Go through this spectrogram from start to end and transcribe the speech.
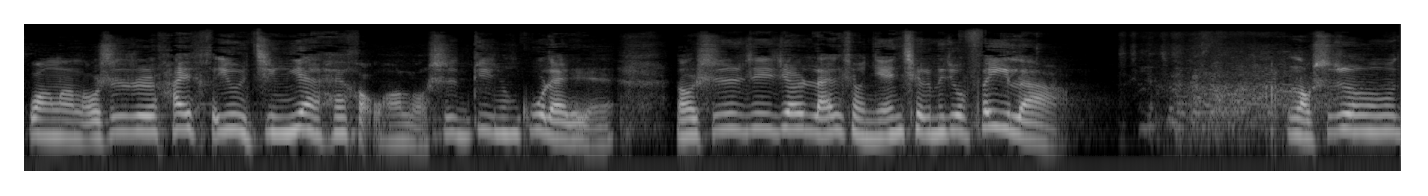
慌了。老师还很有经验，还好啊，老师毕竟过来的人，老师这要来个小年轻的就废了。老师就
